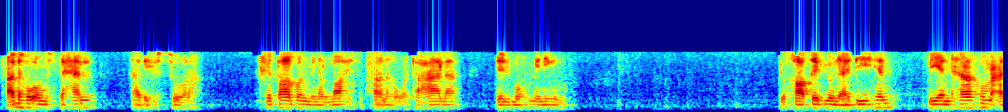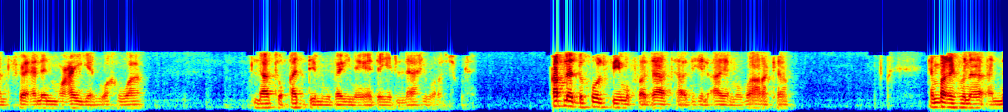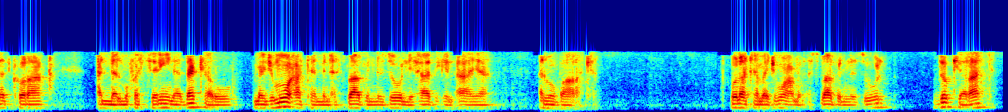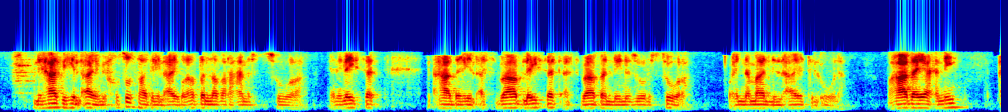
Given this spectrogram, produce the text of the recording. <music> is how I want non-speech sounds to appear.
هذا هو مستهل هذه السورة. خطاب من الله سبحانه وتعالى للمؤمنين. يخاطب يناديهم لينهاهم عن فعل معين وهو لا تقدموا بين يدي الله ورسوله. قبل الدخول في مفردات هذه الآية المباركة ينبغي هنا أن نذكر أن المفسرين ذكروا مجموعة من أسباب النزول لهذه الآية المباركة. هناك مجموعة من أسباب النزول ذكرت لهذه الآية بخصوص هذه الآية بغض النظر عن السورة. يعني ليست هذه الأسباب ليست أسبابا لنزول السورة وإنما للآية الأولى. وهذا يعني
